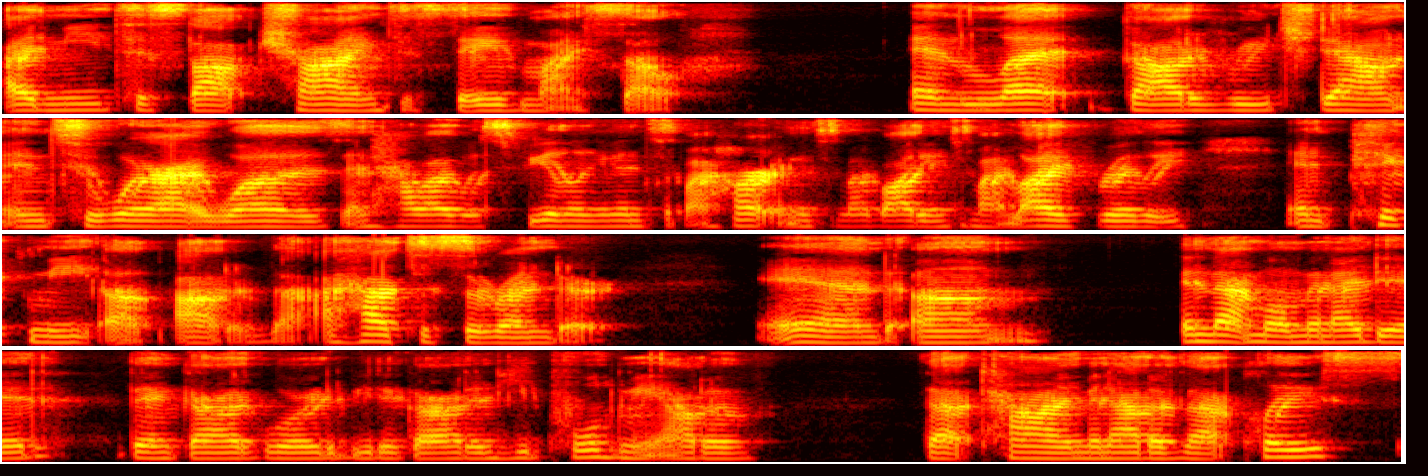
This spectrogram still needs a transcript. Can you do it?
I need to stop trying to save myself and let God reach down into where I was and how I was feeling and into my heart and into my body, into my life, really, and pick me up out of that. I had to surrender. And um, in that moment, I did. Thank God, glory to be to God. And He pulled me out of that time and out of that place.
